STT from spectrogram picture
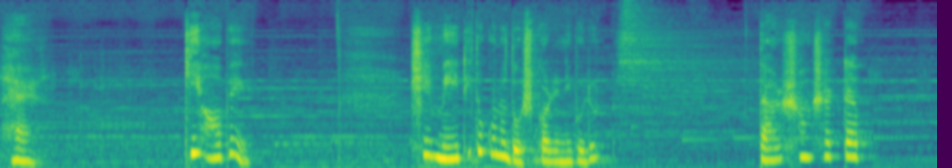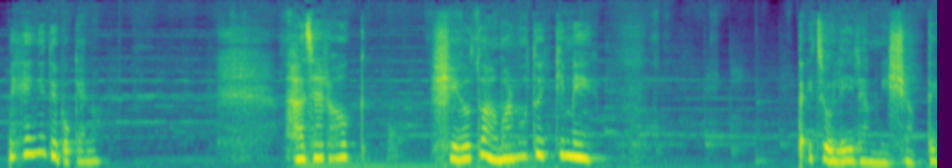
হ্যাঁ। কি হবে? সে মেয়েটি তো কোনো দোষ করেনি বলুন। তার সংসারটা ভেঙে দেব কেন? হাজার হোক সেও তো আমার মতো একটি মেয়ে। তাই চলে এলাম নিঃশব্দে।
